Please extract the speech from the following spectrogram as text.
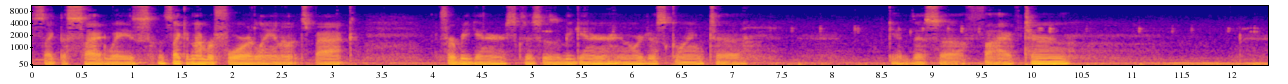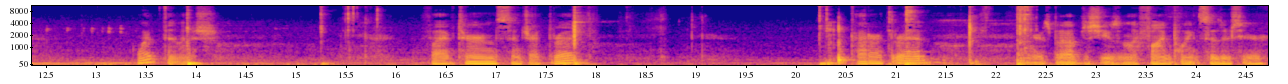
it's like the sideways it's like a number four laying on its back for beginners this is a beginner and we're just going to give this a five turn whip finish. Five turns, cinch our thread, cut our thread. Here's, but I'm just using my fine point scissors here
